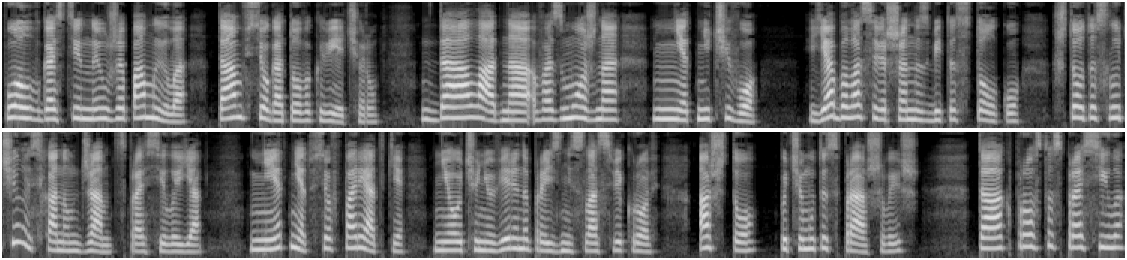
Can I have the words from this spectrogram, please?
Пол в гостиной уже помыла, там все готово к вечеру». «Да, ладно, возможно, нет ничего». Я была совершенно сбита с толку. «Что-то случилось, Ханум Джан?» — спросила я. «Нет-нет, все в порядке», — не очень уверенно произнесла свекровь. «А что? Почему ты спрашиваешь?» «Так, просто спросила».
